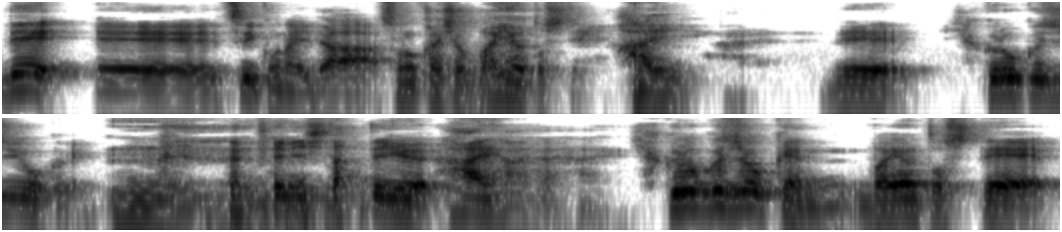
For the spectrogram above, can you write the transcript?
で、えーついこの間、その会社をバイアウトして、はい。で、160億うん。円 手にしたっていう、はいはいはいはい。160億円バイアウトして、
